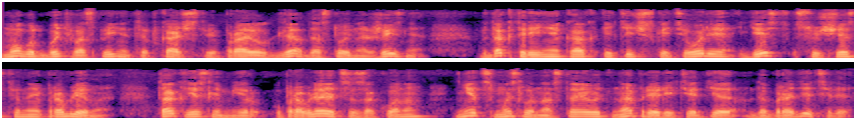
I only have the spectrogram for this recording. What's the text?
могут быть восприняты в качестве правил для достойной жизни, в доктрине, как этической теории, есть существенные проблемы. Так, если мир управляется законом, нет смысла настаивать на приоритете добродетели.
